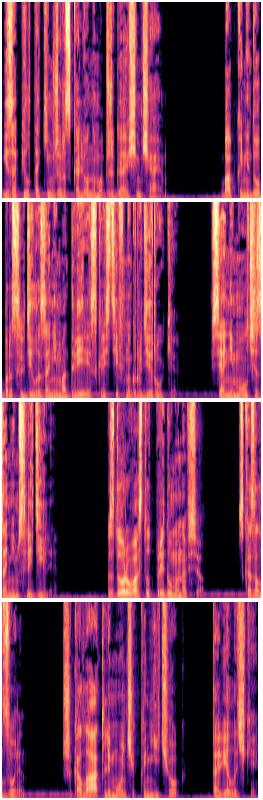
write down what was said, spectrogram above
И запил таким же раскаленным обжигающим чаем. Бабка недобро следила за ним от двери, скрестив на груди руки. Все они молча за ним следили. «Здорово у вас тут придумано все», — сказал Зорин. «Шоколад, лимончик, коньячок, тарелочки,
